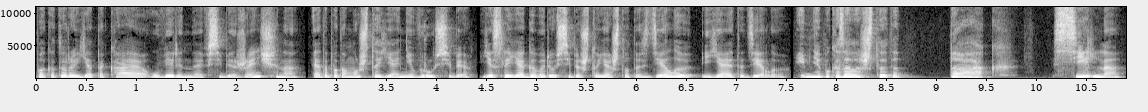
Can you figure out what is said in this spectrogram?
по которой я такая уверенная в себе женщина, это потому что я не вру себе. Если я говорю себе, что я что-то сделаю, я это делаю. И мне показалось, что это так сильно,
